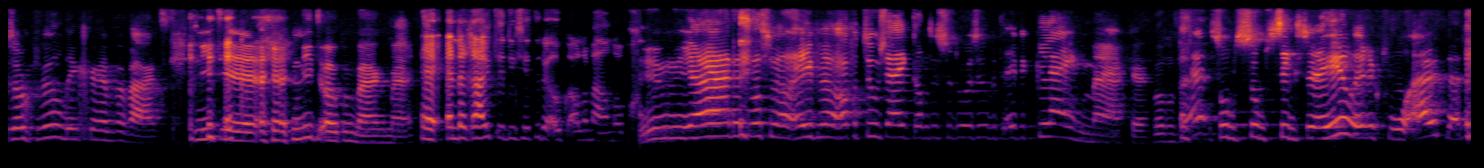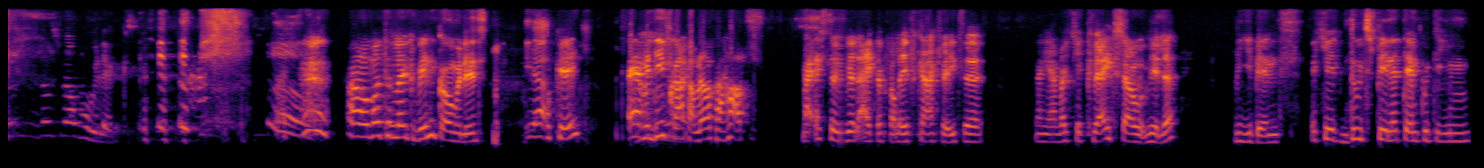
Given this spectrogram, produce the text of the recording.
zorgvuldig uh, bewaard. Niet, uh, niet openbaar gemaakt. Hey, en de ruiten die zitten er ook allemaal nog? Um, ja, dat was wel even... Af en toe zei ik dan tussendoor, zullen we het even klein maken? Want hè, soms, soms zingt ze heel erg vol uit. Nou, dat, dat, is wel moeilijk. oh. oh, wat een leuke binnenkomen dit. Ja. Oké. Okay. We hebben die vraag al wel gehad. Maar Esther wil eigenlijk nog wel even graag weten... Nou ja, wat je kwijt zou willen wie je bent. Wat je doet binnen Tempo Team.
